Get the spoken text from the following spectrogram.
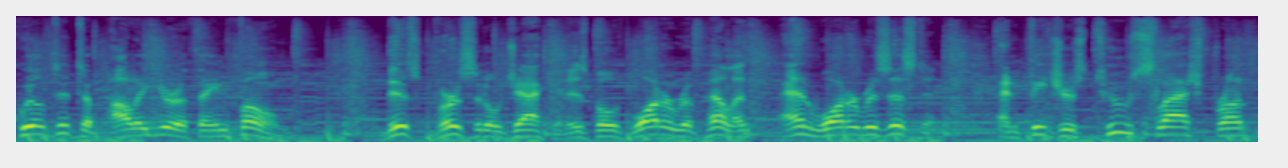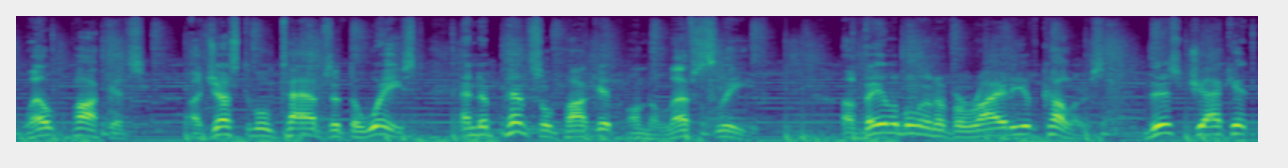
quilted to polyurethane foam. This versatile jacket is both water repellent and water resistant and features two slash front welt pockets, adjustable tabs at the waist, and a pencil pocket on the left sleeve. Available in a variety of colors, this jacket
